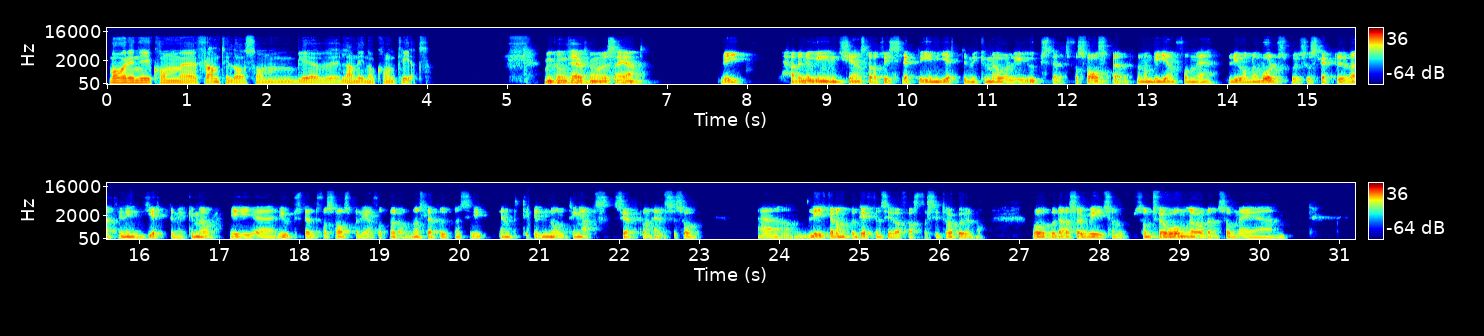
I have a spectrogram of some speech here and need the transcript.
Vad var det ni kom eh, fram till då som blev, landade i något konkret? Men konkret kan man väl säga att vi hade nog ingen känsla av att vi släppte in jättemycket mål i uppställt försvarsspel. Men om vi jämför med Lyon och Wolfsburg så släppte vi verkligen in jättemycket mål i, eh, i uppställt försvarsspel jämfört med dem. De släpper i princip inte till någonting alls sett på en hel säsong. Uh, likadant på defensiva fasta situationer. Och, och där såg vi som, som två områden som är eh,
